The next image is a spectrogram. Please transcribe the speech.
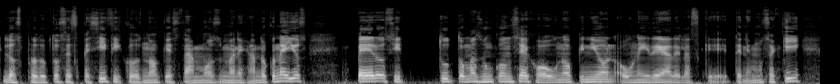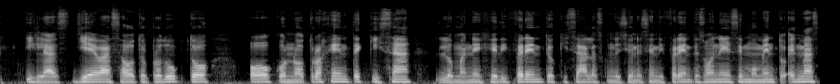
los productos específicos ¿no? que estamos manejando con ellos, pero si tú tomas un consejo o una opinión o una idea de las que tenemos aquí y las llevas a otro producto o con otro agente quizá lo maneje diferente o quizá las condiciones sean diferentes o en ese momento. Es más,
